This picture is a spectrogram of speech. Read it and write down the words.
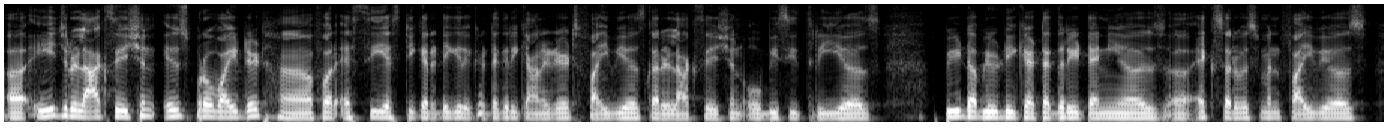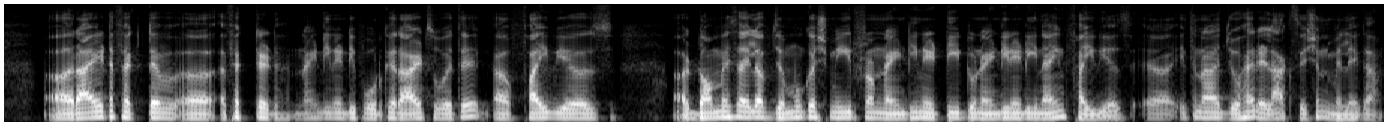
uh, age relaxation is provided uh, for SC ST category category candidates 5 years ka relaxation OBC 3 years PWD category 10 years, uh, ex-serviceman 5 years, uh, effective uh, affected 1984 के riots हुए थे 5 years, domicile of Jammu Kashmir from 1980 to 1989 5 years. इतना जो है relaxation मिलेगा.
